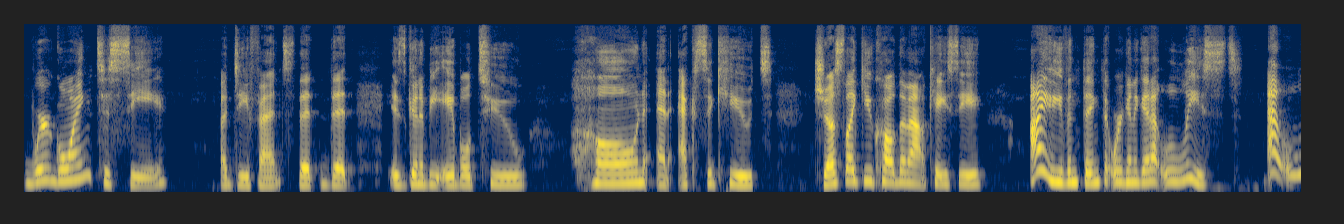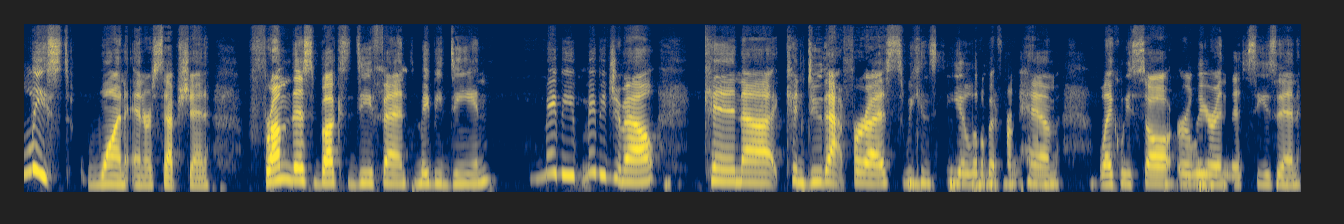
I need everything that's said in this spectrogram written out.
we're going to see a defense that that is going to be able to hone and execute just like you called them out, Kasey. I even think that we're going to get at least at least one interception from this Bucks defense. Maybe Dean, maybe maybe Jamel can uh, can do that for us. We can see a little bit from him, like we saw earlier in this season.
